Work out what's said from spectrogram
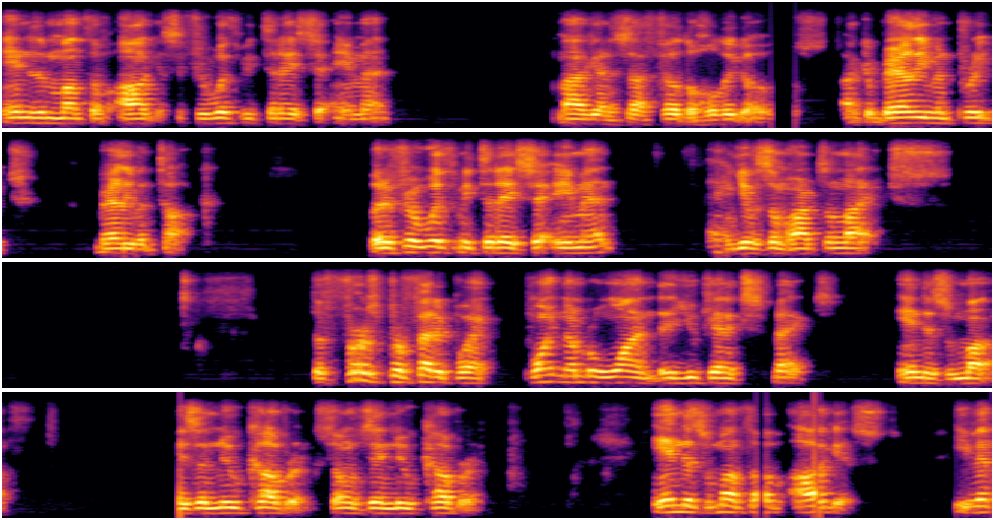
In the month of August. If you're with me today, say amen. My goodness, I feel the Holy Ghost. I could barely even preach, barely even talk. But if you're with me today, say amen and give us some hearts and likes. The first prophetic point, point number one that you can expect in this month is a new covering. Someone say new covering. In this month of August, even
